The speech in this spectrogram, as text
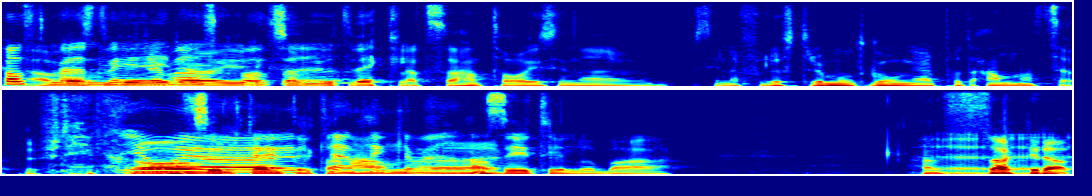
Fast Ja, med en Vader har ju liksom utvecklats, så han tar ju sina, sina förluster och motgångar på ett annat sätt nu för tiden. Jo, han ja, sulkar inte, utan han, tänka mig. han ser ju till att bara... han eh, suck it up.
